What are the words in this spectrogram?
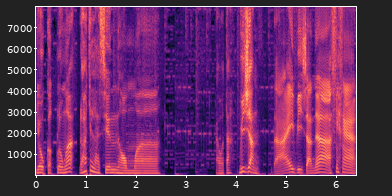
vô cực luôn á. Đó chính là siêu hồn uh... Ờ, đâu ta? Vision đấy vision á.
